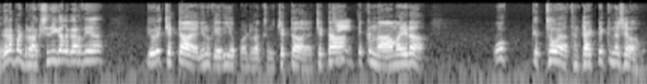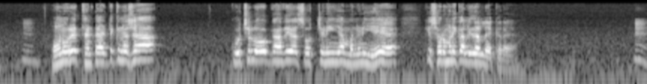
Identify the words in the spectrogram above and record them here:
ਅਗਰ ਆਪਾਂ ਡਰੱਗਸ ਦੀ ਗੱਲ ਕਰਦੇ ਆ ਕਿ ਉਹਦੇ ਚਿੱਟਾ ਆਇਆ ਜਿਹਨੂੰ ਕਹਿ ਦਈਏ ਆਪਾਂ ਡਰੱਗਸ ਨੂੰ ਚਿੱਟਾ ਆਇਆ ਚਿੱਟਾ ਜੀ। ਇੱਕ ਨਾਮ ਆ ਜਿਹੜਾ ਉਹ ਕਿੱਥੋਂ ਆ? ਸਿੰਥੈਟਿਕ ਨਸ਼ਾ ਉਹ। ਹੁਣ ਉਹਰੇ ਸਿੰਥੈਟਿਕ ਨਸ਼ਾ ਕੁਝ ਲੋਕਾਂ ਦੇ ਸੋਚਣੀ ਜਾਂ ਮੰਨਣੀ ਇਹ ਹੈ ਕਿ ਸ਼੍ਰੋਮਣੀ ਅਕਾਲੀ ਦਲ ਲੈ ਕੇ ਆਇਆ। ਹੂੰ।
